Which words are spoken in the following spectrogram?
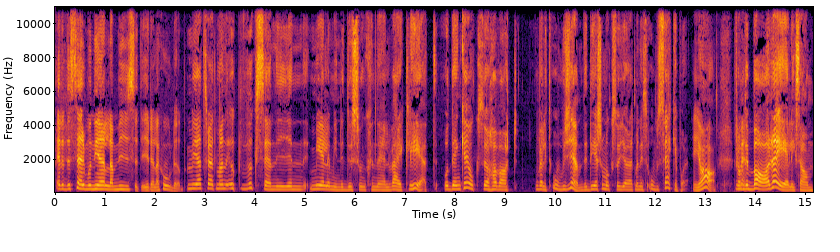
Eller det ceremoniella myset i relationen? Men jag tror att man är uppvuxen i en mer eller mindre dysfunktionell verklighet. Och den kan ju också ha varit väldigt ojämn. Det är det som också gör att man är så osäker på det. Ja. För om Men- det bara är liksom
